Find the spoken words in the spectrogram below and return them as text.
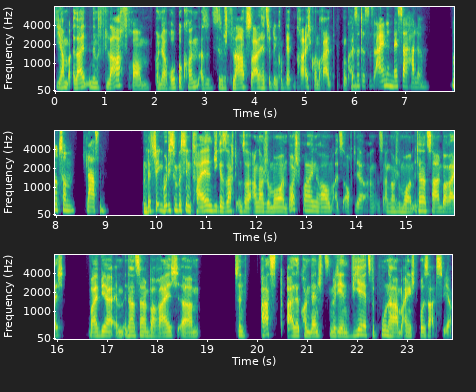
Die haben allein in einem Schlafraum von der Europacon, also diesem Schlafsaal, hättest du den kompletten Dreichkon reinpacken können. Also das ist eine Messerhalle. Nur zum Schlafen. Und deswegen würde ich so ein bisschen teilen, wie gesagt, unser Engagement im deutschsprachigen Raum als auch der, das Engagement im internationalen Bereich, weil wir im internationalen Bereich ähm, sind fast alle Conventions, mit denen wir jetzt zu tun haben, eigentlich größer als wir.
